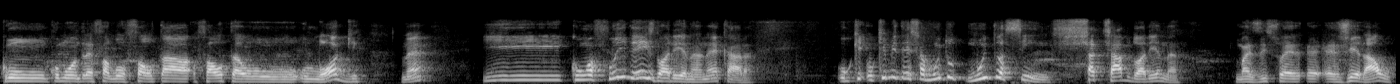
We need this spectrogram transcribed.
com, como o André falou, falta, falta o, o log, né? E com a fluidez do Arena, né, cara? O que, o que me deixa muito, muito assim, chateado do Arena, mas isso é, é, é geral.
